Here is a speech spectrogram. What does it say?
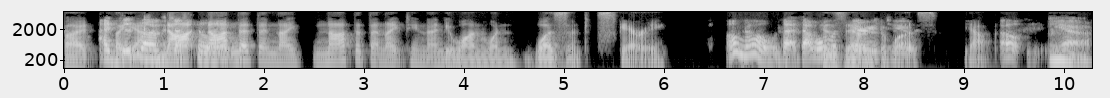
But I but did yeah, love not not that the ni- not that the 1991 one wasn't scary Oh no, that that one was because there scary it too. was. Yeah. Oh yeah,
